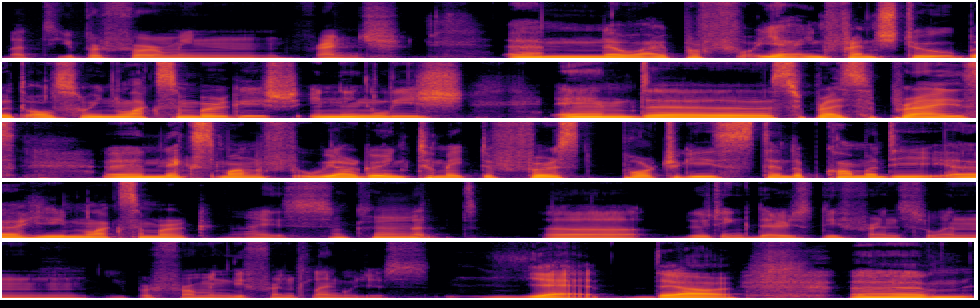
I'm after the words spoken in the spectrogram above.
but you perform in French. Uh, no, I prefer yeah in French too, but also in Luxembourgish, in English, and uh, surprise, surprise. Uh, next month we are going to make the first Portuguese stand-up comedy uh, here in Luxembourg. Nice. Okay. But uh, do you think there is difference when you perform in different languages? Yeah, there are. Um,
